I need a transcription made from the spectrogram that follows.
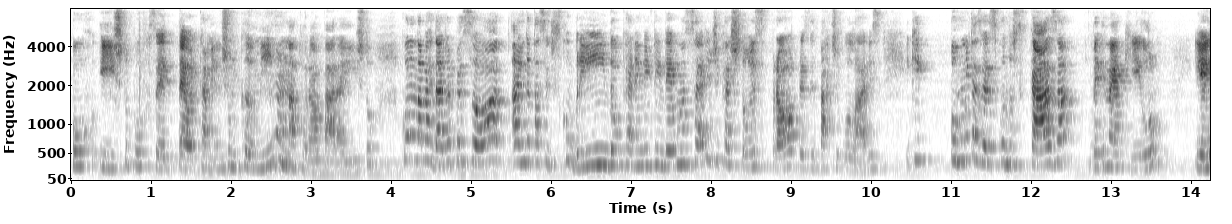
por isto, por ser teoricamente um caminho natural para isto, quando na verdade a pessoa ainda está se descobrindo, querendo entender uma série de questões próprias e particulares, e que por muitas vezes quando se casa, vê que não é aquilo. E, E aí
